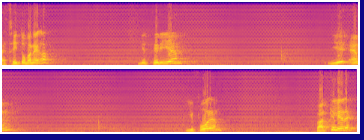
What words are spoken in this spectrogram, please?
ऐसे ही तो बनेगा। ये थ्री एम ये एम ये फोर एम बात क्लियर है?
